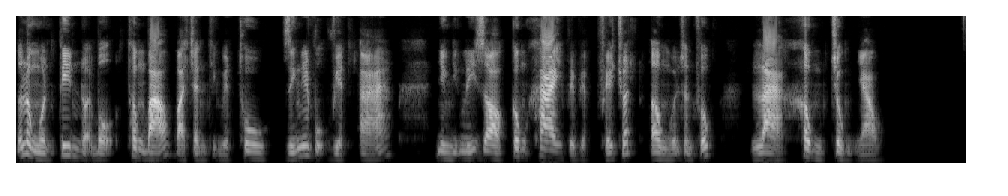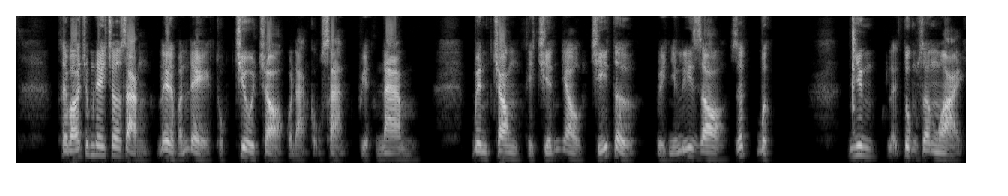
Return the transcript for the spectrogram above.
Đó là nguồn tin nội bộ thông báo bà Trần Thị Nguyệt Thu dính đến vụ Việt Á, nhưng những lý do công khai về việc phế chuất ông Nguyễn Xuân Phúc là không trùng nhau. Thời báo chấm cho rằng đây là vấn đề thuộc chiêu trò của Đảng Cộng sản Việt Nam. Bên trong thì chiến nhau trí tử vì những lý do rất bực, nhưng lại tung ra ngoài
